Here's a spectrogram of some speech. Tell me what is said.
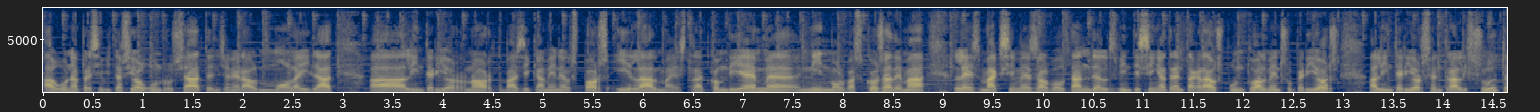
alguna precipitació, algun ruixat, en general molt aïllat a l'interior nord, bàsicament els ports i l'Alt Maestrat. Com diem, eh, nit molt bascosa, demà les màximes al voltant dels 25 a 30 graus, puntualment superiors a l'interior central i sud,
